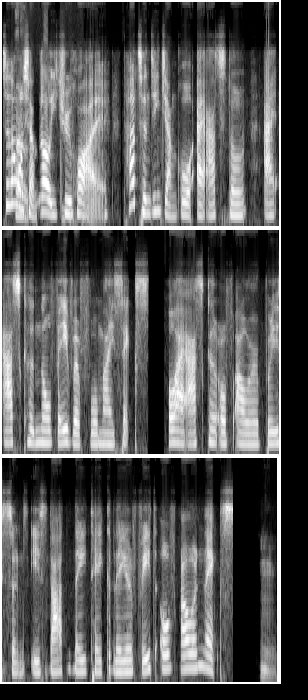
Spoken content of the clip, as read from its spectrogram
这让我想到一句话，哎，他曾经讲过：“I ask no, I ask no favor for my sex. All I ask of our brethren is that they take their feet off our necks。”嗯，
